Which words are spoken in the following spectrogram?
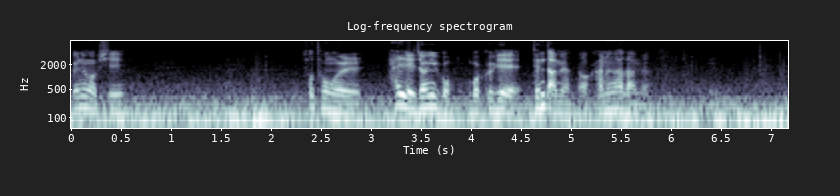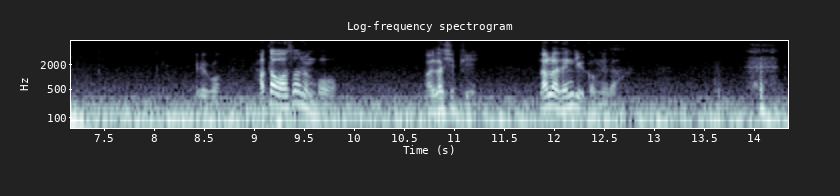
끊임없이 소통을 할 예정이고 뭐 그게 된다면 어, 가능하다면. 음. 그리고 갔다 와서는 뭐 알다시피 날라댕길 겁니다.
